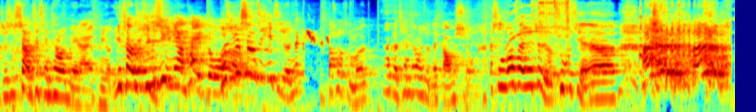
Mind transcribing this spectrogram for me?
就是上次签唱会没来的朋友，因为上次资讯量太多，不是因为上次一直有人在他 说什么那个签唱会所在高雄，那星光三月就有出钱啊。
